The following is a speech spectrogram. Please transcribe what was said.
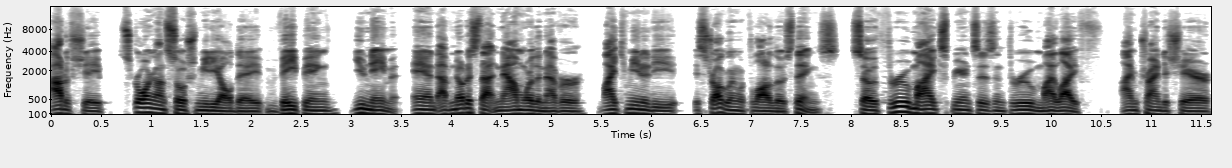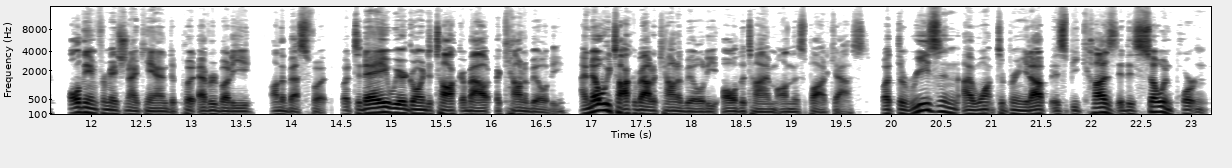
out of shape, scrolling on social media all day, vaping, you name it. And I've noticed that now more than ever, my community is struggling with a lot of those things. So, through my experiences and through my life, I'm trying to share all the information I can to put everybody on the best foot. But today we are going to talk about accountability. I know we talk about accountability all the time on this podcast, but the reason I want to bring it up is because it is so important.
